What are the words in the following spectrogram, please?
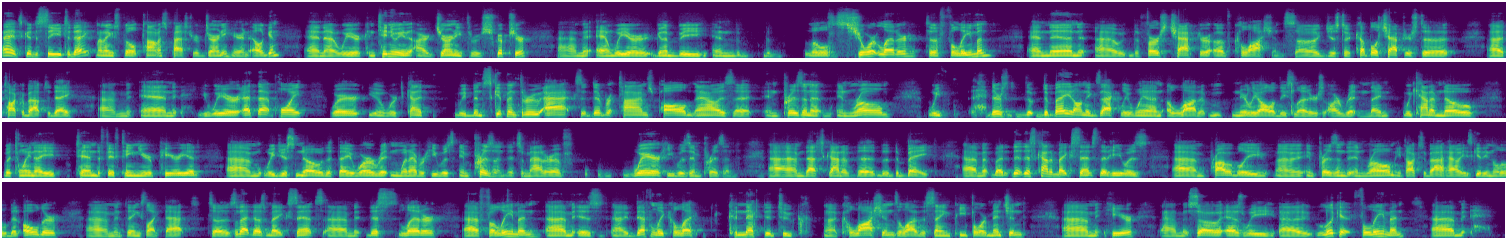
Hey, it's good to see you today. My name is Philip Thomas, pastor of Journey here in Elgin, and uh, we are continuing our journey through Scripture. Um, and we are going to be in the, the, little short letter to Philemon, and then uh, the first chapter of Colossians. So, just a couple of chapters to uh, talk about today. Um, and we are at that point where you know we're kind of we've been skipping through Acts at different times. Paul now is at, in prison at, in Rome. We there's the debate on exactly when a lot of nearly all of these letters are written. They we kind of know between a 10 to 15 year period. Um, we just know that they were written whenever he was imprisoned. It's a matter of where he was imprisoned. Um, that's kind of the the debate. Um, but th- this kind of makes sense that he was um, probably uh, imprisoned in Rome. He talks about how he's getting a little bit older um, and things like that. So, so that does make sense. Um, this letter, uh, Philemon, um, is uh, definitely collect, connected to uh, Colossians. A lot of the same people are mentioned um, here. Um, so, as we uh, look at Philemon,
